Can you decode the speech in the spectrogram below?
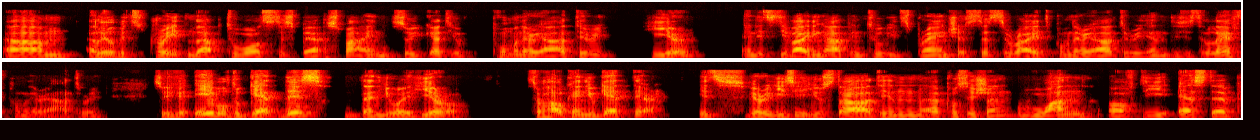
um, a little bit straightened up towards the sp spine. So you get your pulmonary artery here, and it's dividing up into its branches. That's the right pulmonary artery, and this is the left pulmonary artery. So if you're able to get this, then you are a hero. So how can you get there? It's very easy. You start in uh, position one of the S-step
